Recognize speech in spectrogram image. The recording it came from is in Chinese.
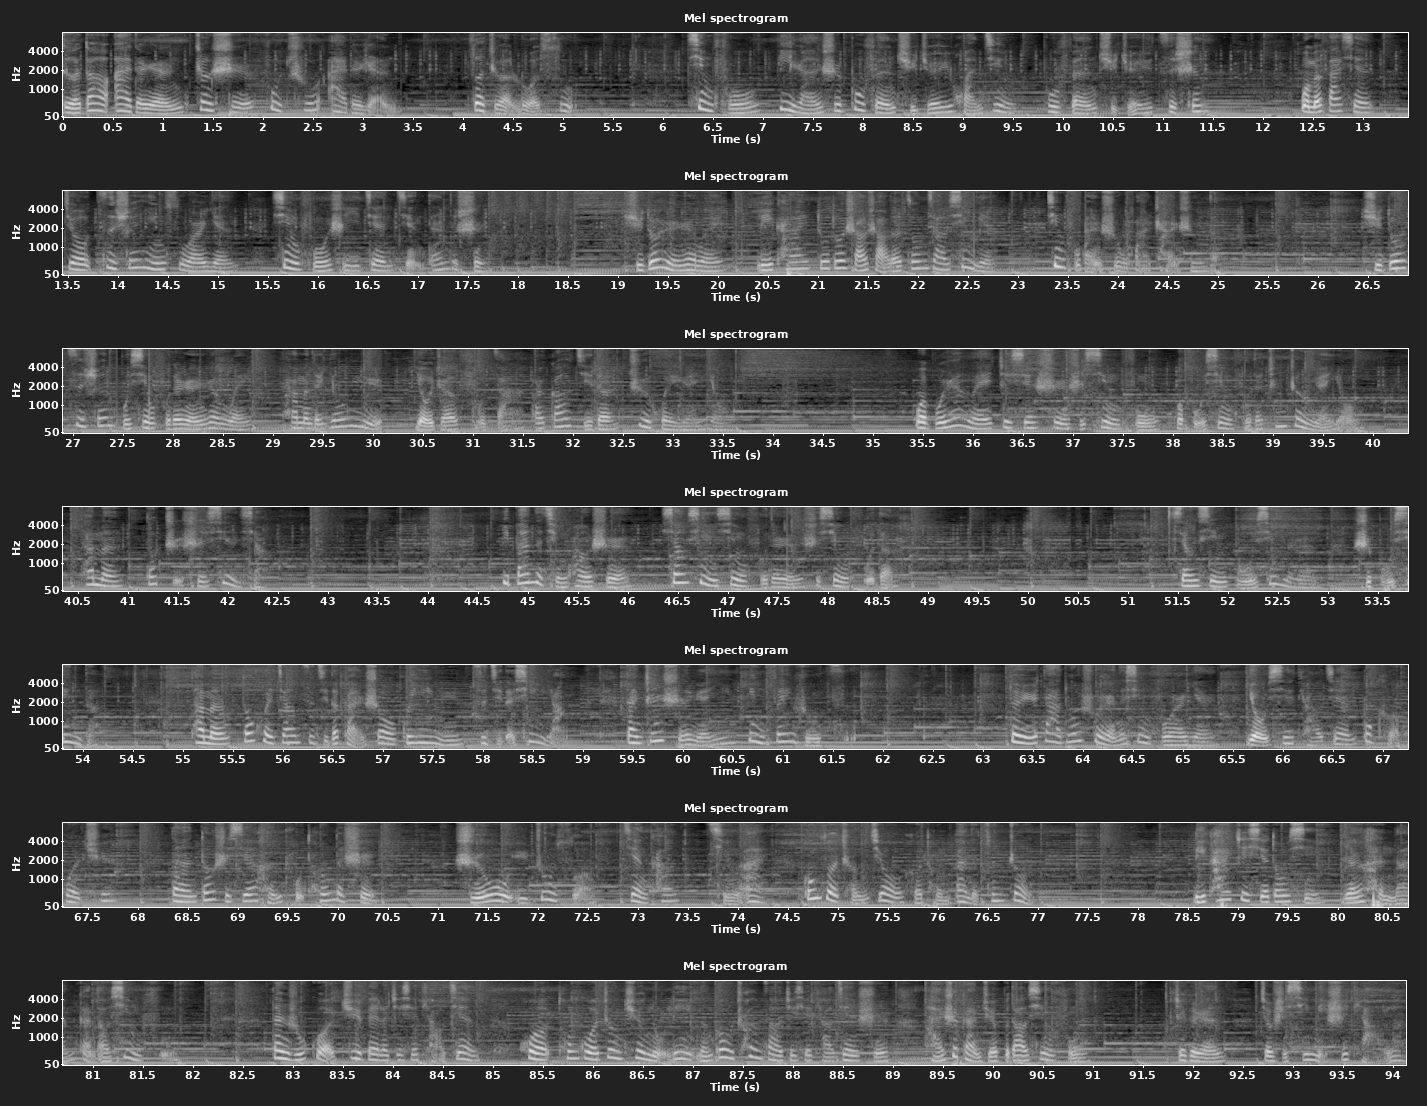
得到爱的人正是付出爱的人。作者罗素。幸福必然是部分取决于环境，部分取决于自身。我们发现，就自身因素而言，幸福是一件简单的事。许多人认为，离开多多少少的宗教信念，幸福感是无法产生的。许多自身不幸福的人认为，他们的忧郁有着复杂而高级的智慧缘由。我不认为这些事是幸福或不幸福的真正缘由，它们都只是现象。一般的情况是，相信幸福的人是幸福的，相信不幸的人是不幸的。他们都会将自己的感受归因于自己的信仰，但真实的原因并非如此。对于大多数人的幸福而言，有些条件不可或缺，但都是些很普通的事：食物与住所、健康、情爱、工作成就和同伴的尊重。离开这些东西，人很难感到幸福。但如果具备了这些条件，或通过正确努力能够创造这些条件时，还是感觉不到幸福，这个人。就是心理失调了，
